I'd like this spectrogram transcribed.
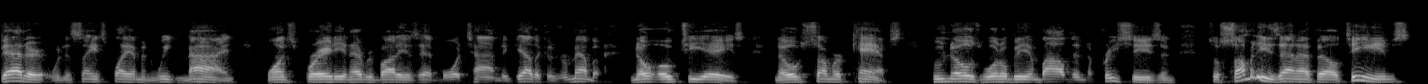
better when the Saints play them in Week Nine once Brady and everybody has had more time together. Because remember, no OTAs, no summer camps who knows what'll be involved in the preseason. So some of these NFL teams,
